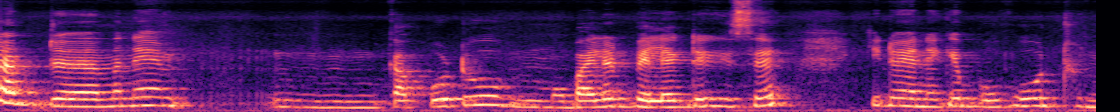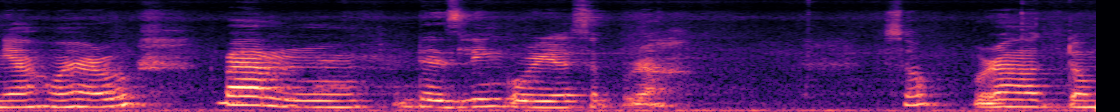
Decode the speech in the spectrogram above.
তাত মানে কাপোৰটো মোবাইলত বেলেগ দেখিছে কিন্তু এনেকৈ বহুত ধুনীয়া হয় আৰু। কিবা ডেজলিং কৰি আছে পূৰা। চব পূৰা একদম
